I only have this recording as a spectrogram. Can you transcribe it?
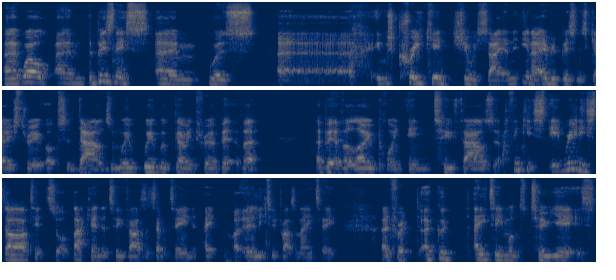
Uh, well, um, the business um, was uh, it was creaking, shall we say? And you know, every business goes through ups and downs, and we we were going through a bit of a a bit of a low point in 2000. I think it's it really started sort of back end of 2017, early 2018, and for a, a good 18 months, two years.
